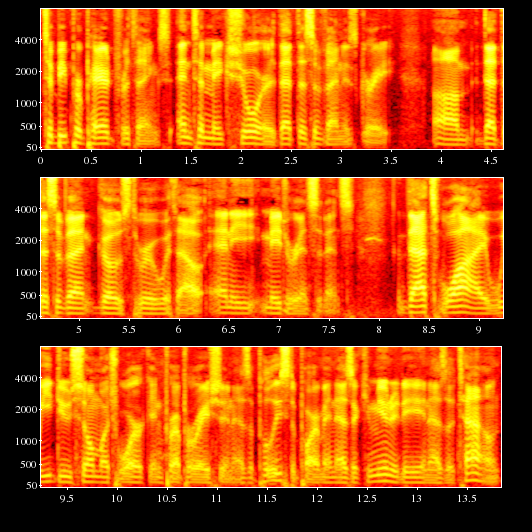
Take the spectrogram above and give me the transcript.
to be prepared for things and to make sure that this event is great, um, that this event goes through without any major incidents. That's why we do so much work in preparation as a police department, as a community, and as a town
